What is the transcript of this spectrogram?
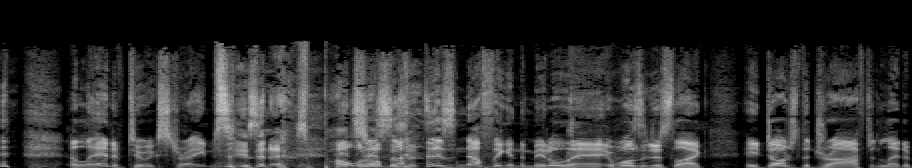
a, land of two extremes. isn't it? It's polar It's just like, opposites. there's nothing in the middle there. It wasn't just like he dodged the draft and led a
